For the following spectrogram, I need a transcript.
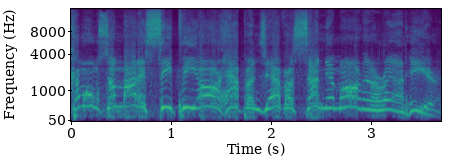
Come on, somebody, CPR happens every Sunday morning around here.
